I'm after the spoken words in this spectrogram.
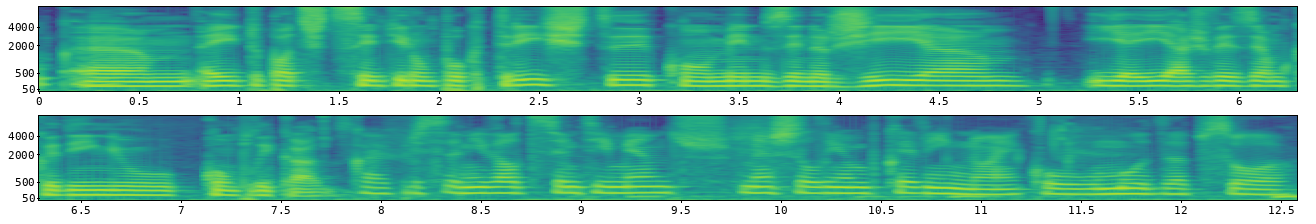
Um, aí tu podes te sentir um pouco triste, com menos energia, e aí às vezes é um bocadinho complicado. Ok, por isso a nível de sentimentos mexe ali um bocadinho, não é? Com o mood da pessoa.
